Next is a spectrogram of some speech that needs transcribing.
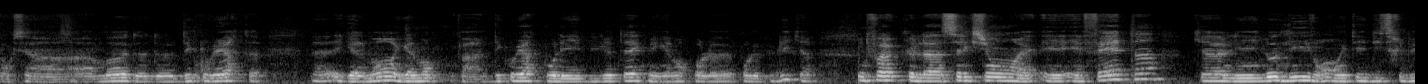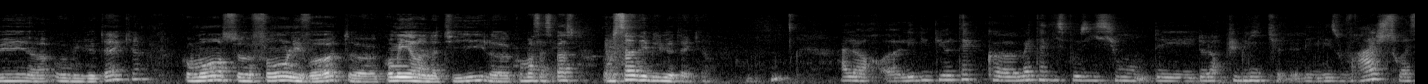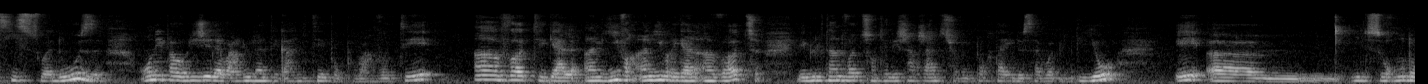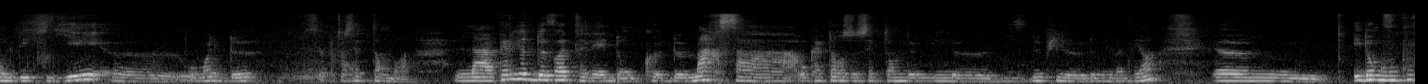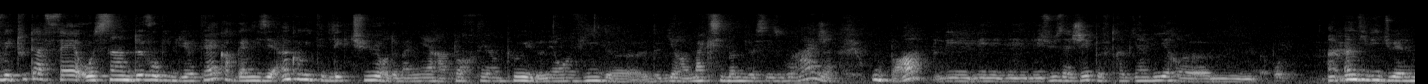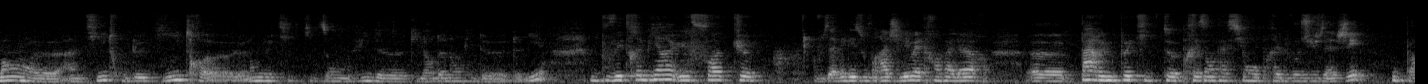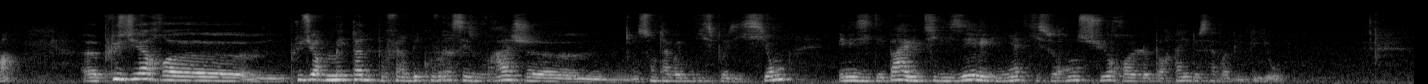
donc c'est un, mode de découverte euh, également, également enfin, découverte pour les bibliothèques, mais également pour le, pour le public. Une fois que la sélection est, faite, les lots de livres ont été distribués euh, aux bibliothèques, comment se font les votes, euh, combien y en a-t-il, comment ça se passe au sein des bibliothèques? Alors, euh, les bibliothèques euh, mettent à disposition de leur public les, ouvrages, soit 6, soit 12. On n'est pas obligé d'avoir lu l'intégralité pour pouvoir voter. Un vote égale un livre, un livre égale un vote. Les bulletins de vote sont téléchargeables sur le portail de Savoie Biblio et euh, ils seront donc dépouillés au mois de septembre. La période de vote, elle est donc de mars au 14 septembre 2010, depuis le 2021. Euh, et donc vous pouvez tout à fait, au sein de vos bibliothèques, organiser un comité de lecture de manière à porter un peu et donner envie de, lire un maximum de ces ouvrages, ou pas. Les, usagers peuvent très bien lire euh, individuellement euh, un titre ou deux titres, le nombre de titres qu'ils ont envie de, leur donnent envie de lire. Vous pouvez très bien, une fois que vous avez les ouvrages, les mettre en valeur euh, par une petite présentation auprès de vos usagers, ou pas. Euh, plusieurs, euh, plusieurs méthodes pour faire découvrir ces ouvrages sont à votre disposition. Et n'hésitez pas à utiliser les vignettes qui seront sur le portail de Savoie Biblio.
